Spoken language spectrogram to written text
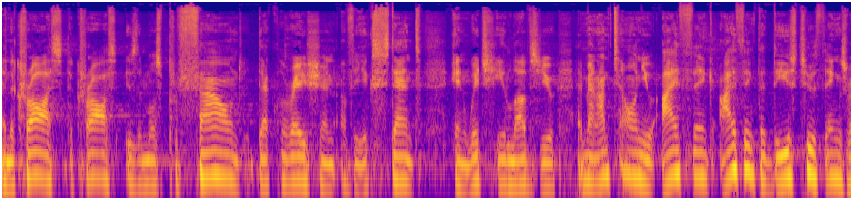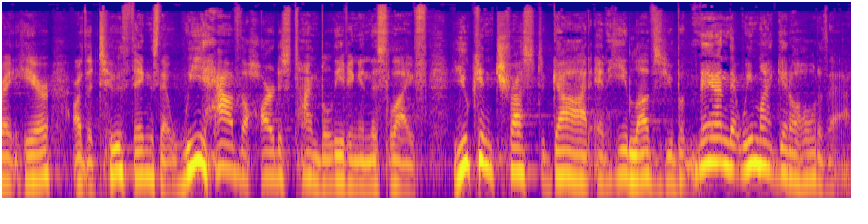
And the cross, the cross is the most profound declaration of the extent in which he loves you. And man, I'm telling you, I think, I think that these two things right here are the two things that we have the hardest time believing in this life. You can trust God and he loves you, but man, that we might get a hold of that.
